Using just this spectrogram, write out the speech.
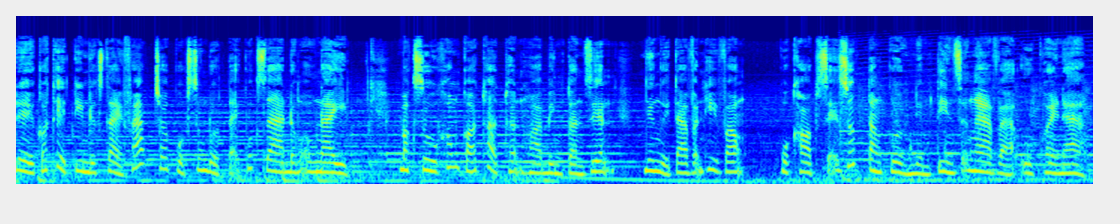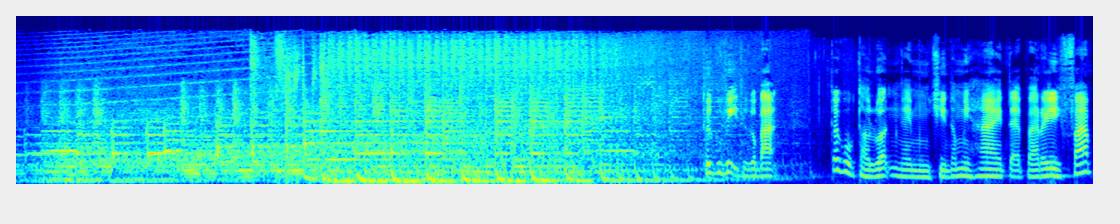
để có thể tìm được giải pháp cho cuộc xung đột tại quốc gia Đông Âu này. Mặc dù không có thỏa thuận hòa bình toàn diện, nhưng người ta vẫn hy vọng cuộc họp sẽ giúp tăng cường niềm tin giữa Nga và Ukraine. Thưa quý vị, thưa các bạn, các cuộc thảo luận ngày 9 tháng 12 tại Paris, Pháp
